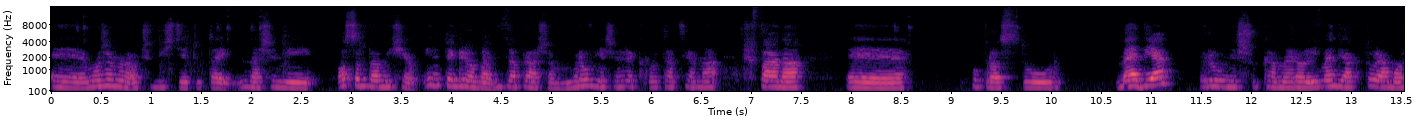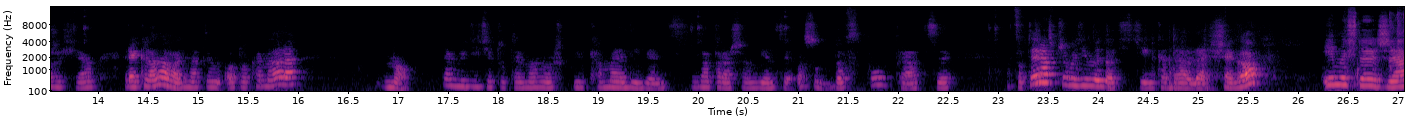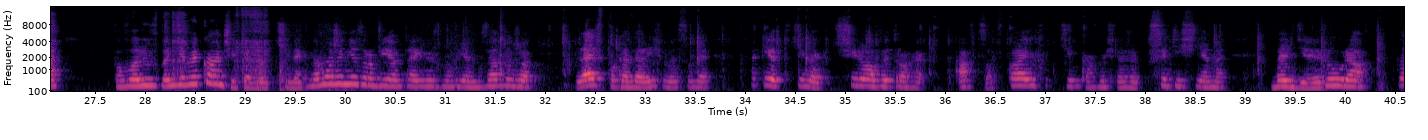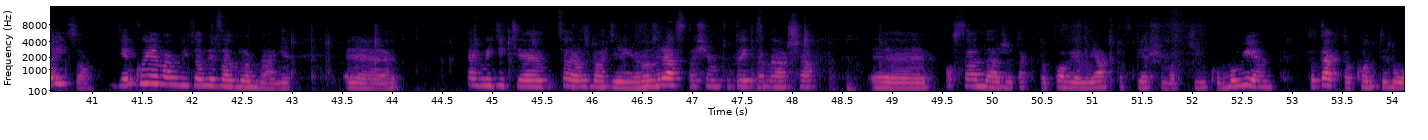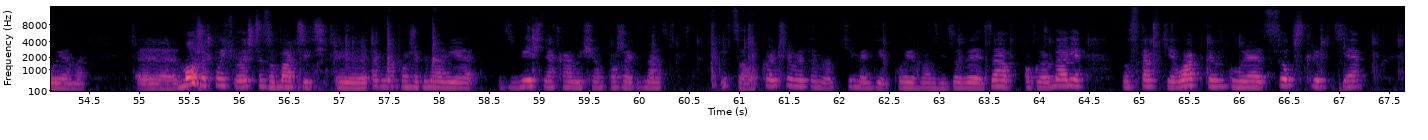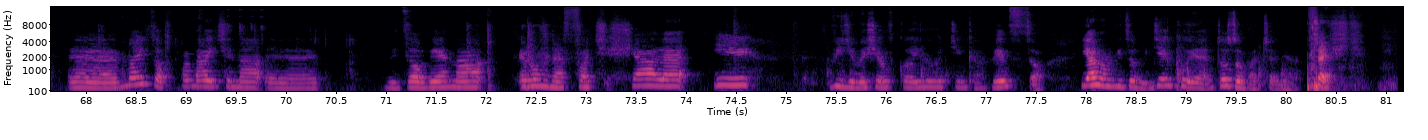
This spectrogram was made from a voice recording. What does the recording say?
Yy, możemy oczywiście tutaj z naszymi osobami się integrować. Zapraszam. Również rekrutacja na, trwa na yy, po prostu media. Również szukamy roli media, która może się reklamować na tym oto kanale. No, jak widzicie tutaj mamy już kilka medii, więc zapraszam więcej osób do współpracy. A co teraz przechodzimy do odcinka dalszego i myślę, że powoli już będziemy kończyć ten odcinek. No może nie zrobiłem, tak jak już mówiłem, za dużo, lecz pogadaliśmy sobie taki odcinek chillowy trochę. A w co? W kolejnych odcinkach myślę, że przyciśniemy, będzie rura. No i co? Dziękuję Wam widzowie za oglądanie. E, jak widzicie, coraz bardziej rozrasta się tutaj ta nasza e, osada, że tak to powiem, jak to w pierwszym odcinku mówiłem, to tak to kontynuujemy. E, może pójdźmy jeszcze zobaczyć, e, tak na pożegnanie, z wieśniakami się pożegnać. I co, kończymy ten odcinek. Dziękuję Wam widzowie za oglądanie. Zostawcie łapkę w górę, subskrypcję. No i co, wpadajcie na widzowie na różne sociale i widzimy się w kolejnych odcinkach. Więc co? Ja wam widzowie dziękuję. Do zobaczenia. Cześć!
